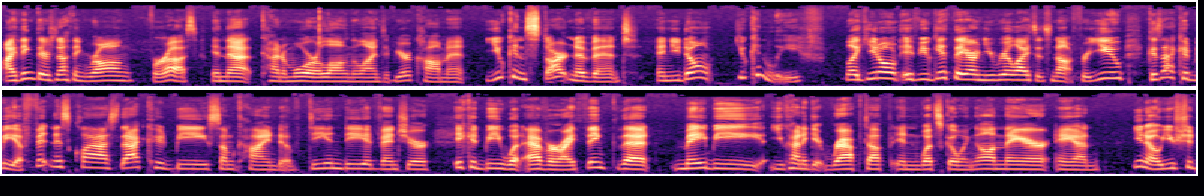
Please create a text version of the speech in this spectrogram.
I think there's nothing wrong for us in that kind of more along the lines of your comment. You can start an event and you don't you can leave. Like you don't if you get there and you realize it's not for you because that could be a fitness class, that could be some kind of D&D adventure. It could be whatever. I think that maybe you kind of get wrapped up in what's going on there and you know, you should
